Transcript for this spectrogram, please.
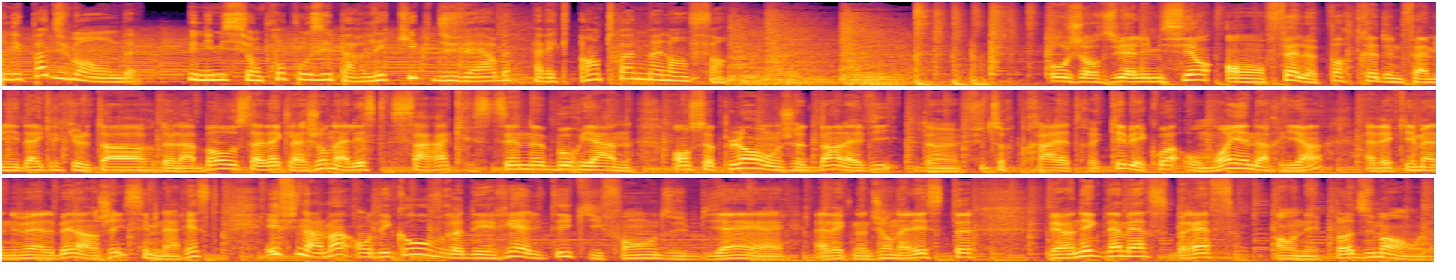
On n'est pas du monde. Une émission proposée par l'équipe du Verbe avec Antoine Malenfant. Aujourd'hui à l'émission, on fait le portrait d'une famille d'agriculteurs de la Beauce avec la journaliste Sarah-Christine Bourriane. On se plonge dans la vie d'un futur prêtre québécois au Moyen-Orient avec Emmanuel Bélanger, séminariste. Et finalement, on découvre des réalités qui font du bien avec notre journaliste Véronique Demers. Bref, on n'est pas du monde.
